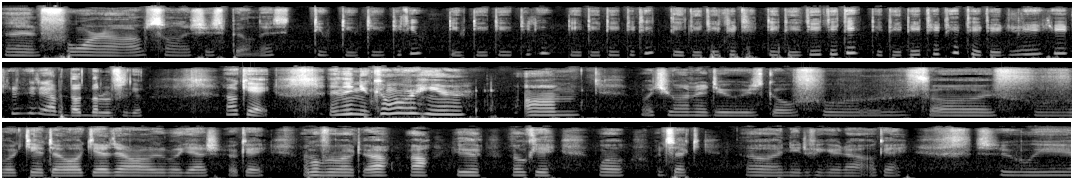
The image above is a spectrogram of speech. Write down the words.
and four up. So let's just build this. Okay, and then you come over here. Um, what you want to do is go four, five, four. I can't tell. I can't tell. Oh my gosh. Okay, I'm over right. Ah, ah, here. Okay. Well, one sec. Oh, I need to figure it out. Okay. So we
